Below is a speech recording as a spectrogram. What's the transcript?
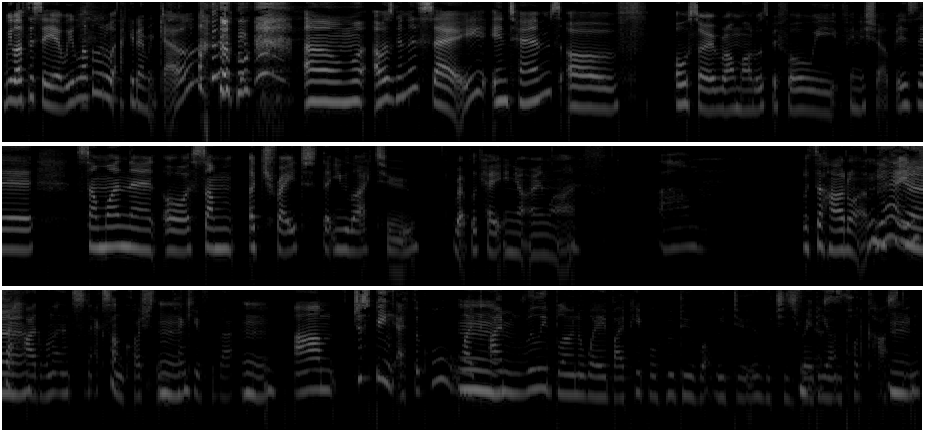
we love to see it. We love a little academic gal. um, I was gonna say in terms of also role models before we finish up. Is there someone that or some a trait that you like to replicate in your own life? Um, It's a hard one. yeah, it is a hard one, and it's an excellent question. Mm. Thank you for that. Mm. Um, just being ethical, like Mm. I'm really blown away by people who do what we do, which is radio Yes. and podcasting, Mm.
